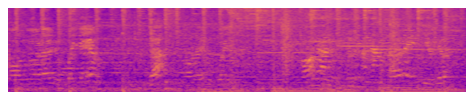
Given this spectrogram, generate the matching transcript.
còn ngồi đây được quay không? Dạ, Có ra, anh ăn tới đây nhiều chưa?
